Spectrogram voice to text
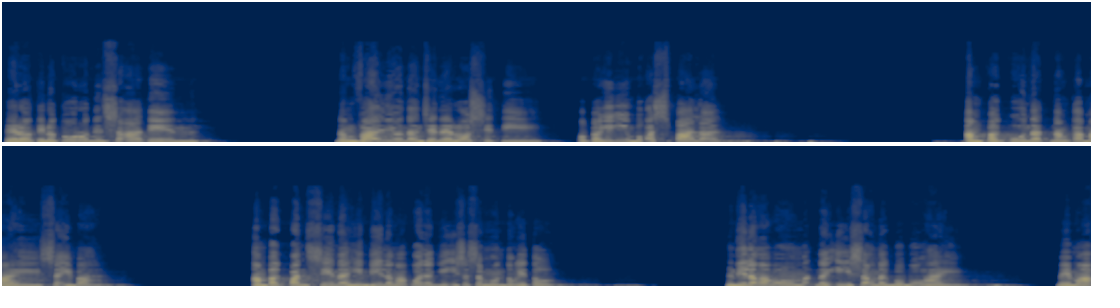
Pero tinuturo din sa atin ng value ng generosity o pagiging bukas palad ang pag-unat ng kamay sa iba. Ang pagpansin na hindi lang ako nag-iisa sa mundong ito. Hindi lang ako nag-iisang nagbubuhay. May mga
